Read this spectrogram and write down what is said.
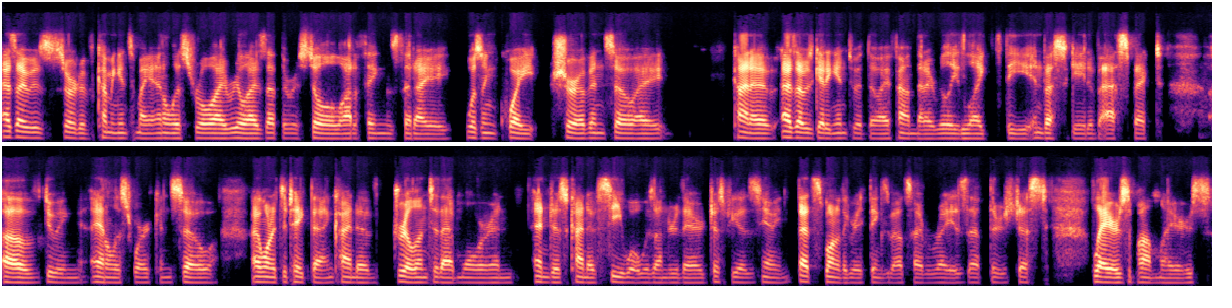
as I was sort of coming into my analyst role, I realized that there was still a lot of things that I wasn't quite sure of, and so I kind of as I was getting into it though, I found that I really liked the investigative aspect of doing analyst work. And so I wanted to take that and kind of drill into that more and and just kind of see what was under there just because you know, I mean that's one of the great things about cyber right is that there's just layers upon layers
